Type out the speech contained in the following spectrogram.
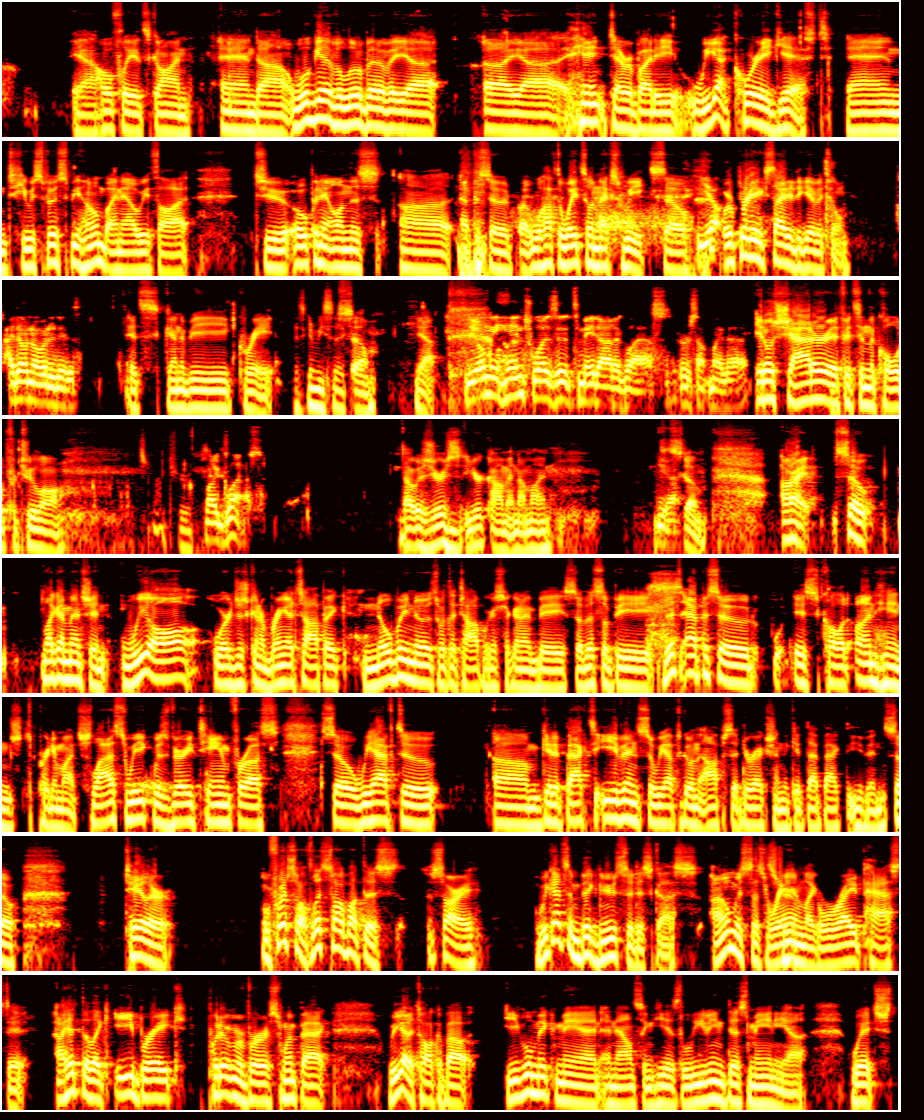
Yeah, hopefully it's gone. And uh, we'll give a little bit of a uh, a uh, hint to everybody. We got Corey a gift, and he was supposed to be home by now. We thought to open it on this uh, episode, but we'll have to wait till next week. So Yep. we're pretty excited to give it to him. i don't know what it is It's gonna be great. It's gonna be sick. So yeah, The only hint was it's made out of glass or something like that, it'll shatter if it's in the cold for too long. True. like glass. That was yours, your comment, not mine. Yeah. So, all right. So, like I mentioned, we all were just going to bring a topic. Nobody knows what the topics are going to be. So, this will be this episode is called Unhinged, pretty much. Last week was very tame for us. So, we have to um, get it back to even. So, we have to go in the opposite direction to get that back to even. So, Taylor, well, first off, let's talk about this. Sorry. We got some big news to discuss. I almost just ran like right past it. I hit the like e brake, put it in reverse, went back. We got to talk about Eagle McMahon announcing he is leaving Discmania, which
